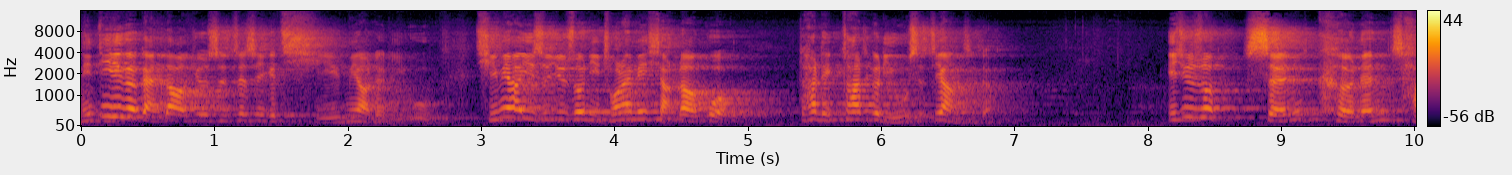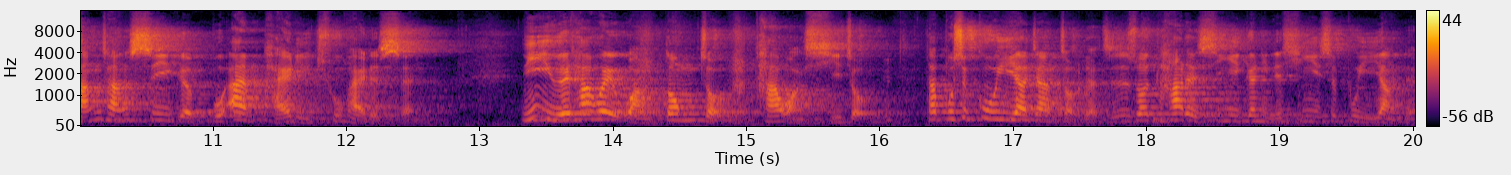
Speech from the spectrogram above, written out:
你第一个感到就是这是一个奇妙的礼物。奇妙意思就是说，你从来没想到过，他的他这个礼物是这样子的。也就是说，神可能常常是一个不按牌理出牌的神。你以为他会往东走，他往西走，他不是故意要这样走的，只是说他的心意跟你的心意是不一样的。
